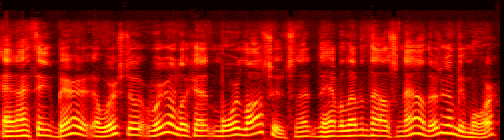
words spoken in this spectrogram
And I think Barrett, we're still we're going to look at more lawsuits. They have eleven thousand now. There's going to be more.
